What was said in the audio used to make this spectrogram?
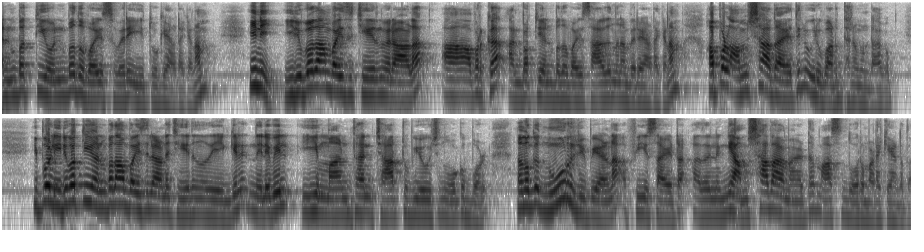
അൻപത്തി ഒൻപത് വയസ്സ് വരെ ഈ തുക അടയ്ക്കണം. ഇനി ഇരുപതാം വയസ്സ് ചേരുന്ന ഒരാൾ അവർക്ക് അൻപത്തി ഒൻപത് വയസ്സാകുന്നിടം വരെ അടയ്ക്കണം. അപ്പോൾ അംശാദായത്തിൽ ഒരു വർധനമുണ്ടാകും. ഇപ്പോൾ ഇരുപത്തി ഒൻപതാം വയസ്സിലാണ് ചേരുന്നത് എങ്കിൽ നിലവിൽ ഈ മാൻധൻ ചാർട്ട് ഉപയോഗിച്ച് നോക്കുമ്പോൾ നമുക്ക് നൂറ് രൂപയാണ് ഫീസായിട്ട് അതല്ലെങ്കിൽ അംശാദായമായിട്ട് മാസം തോറും അടയ്ക്കേണ്ടത്.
